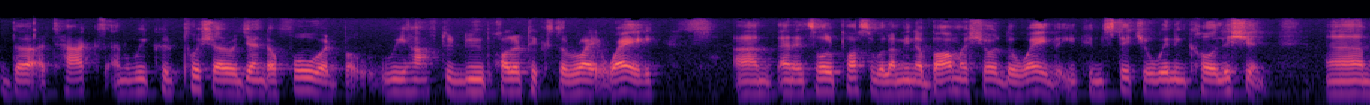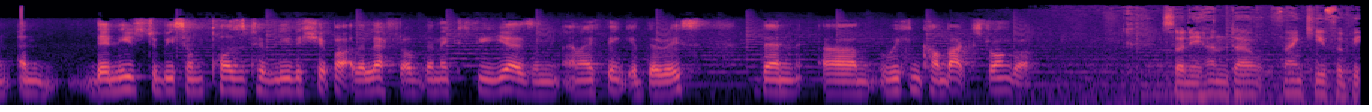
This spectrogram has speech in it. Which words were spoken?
the attacks and we could push our agenda forward. But we have to do politics the right way, um, and it's all possible. I mean, Obama showed the way that you can stitch a winning coalition, um, and there needs to be some positive leadership out of the left over the next few years. And, and I think if there is, then um, we can come back stronger. Sunny Hundal, thank you for being.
